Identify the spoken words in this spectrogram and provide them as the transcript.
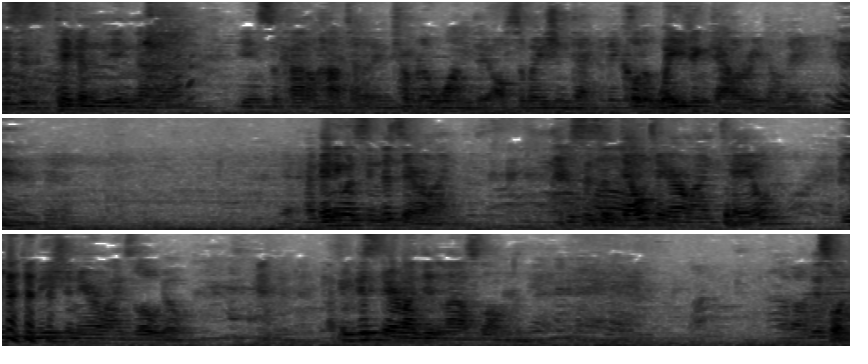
This is taken in uh, in Soekarno Hatta in Terminal 1, the observation deck. They call it waving gallery, don't they? Yeah. Yeah. Have anyone seen this airline? This is a Delta Airline tail, Indonesian Airlines logo. I think this airline didn't last long. How about this one?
